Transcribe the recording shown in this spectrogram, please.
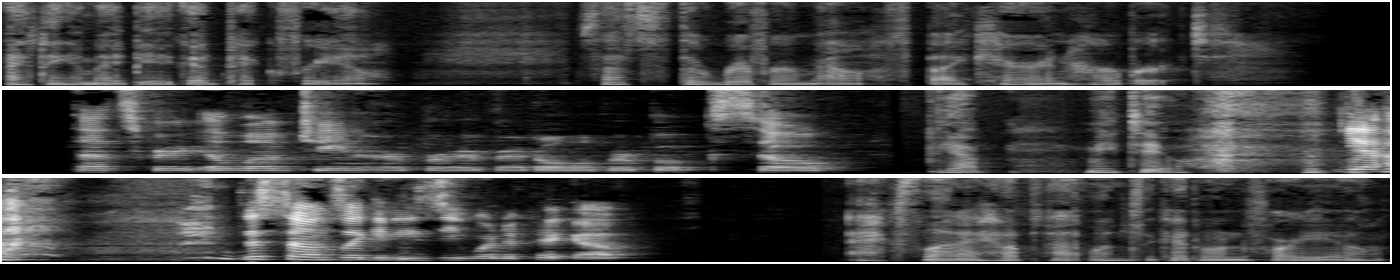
I think it might be a good pick for you. So that's The River Mouth by Karen Herbert. That's great. I love Jane Harper. I've read all of her books. So, yep, me too. yeah, this sounds like an easy one to pick up. Excellent. I hope that one's a good one for you.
